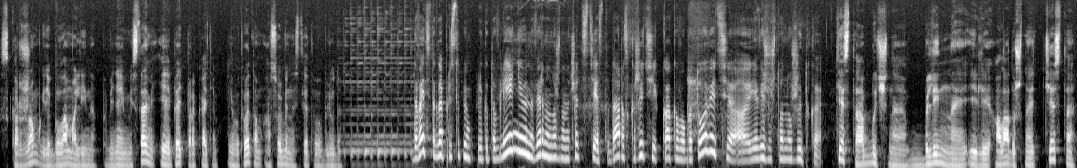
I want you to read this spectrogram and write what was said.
с коржом, где была малина. Поменяем местами и опять прокатим. И вот в этом особенность этого блюда. Давайте тогда приступим к приготовлению. Наверное, нужно начать с теста. Да? Расскажите, как его готовить. А, я вижу, что оно жидкое. Тесто обычное, блинное или оладушное тесто.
